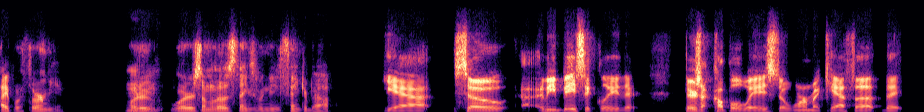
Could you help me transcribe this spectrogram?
hypothermia? What mm-hmm. are what are some of those things we need to think about? Yeah. So I mean, basically, that there's a couple of ways to warm a calf up, but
